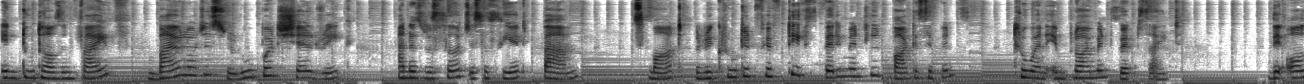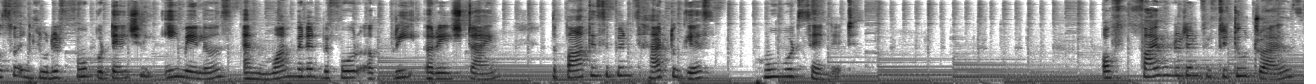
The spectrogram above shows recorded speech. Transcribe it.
In 2005, biologist Rupert Sheldrake and his research associate Pam Smart recruited 50 experimental participants through an employment website. They also included four potential emailers, and one minute before a pre arranged time, the participants had to guess who would send it. Of 552 trials,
